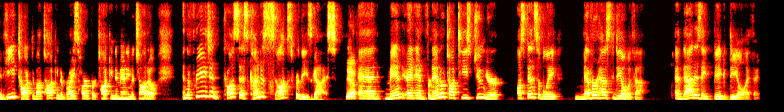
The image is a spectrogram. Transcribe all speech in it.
And he talked about talking to Bryce Harper, talking to Manny Machado. And the free agent process kind of sucks for these guys. Yeah. And man, and, and Fernando Tatis Jr. ostensibly never has to deal with that. And that is a big deal, I think.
